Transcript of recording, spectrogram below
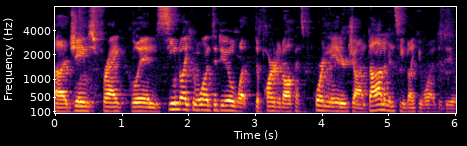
Uh, James Franklin seemed like he wanted to do, and what departed offensive coordinator John Donovan seemed like he wanted to do.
